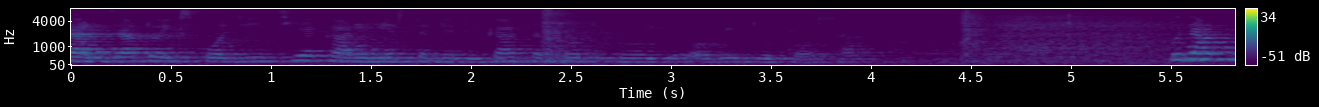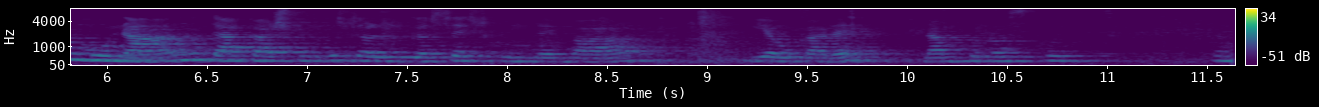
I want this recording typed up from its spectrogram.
realizat o expoziție care este dedicată tot lui Ovidiu Cosa. Până acum un an, dacă aș fi vrut să-l găsesc undeva, eu care l-am cunoscut în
